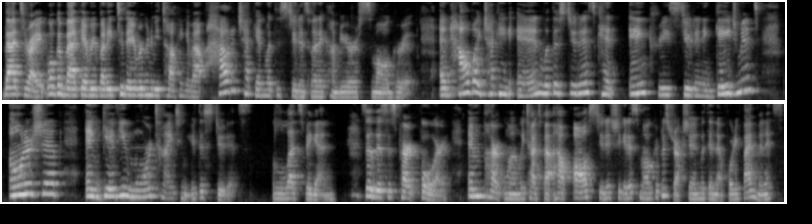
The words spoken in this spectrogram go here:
That's right. Welcome back, everybody. Today we're going to be talking about how to check in with the students when they come to your small group and how by checking in with the students can increase student engagement, ownership, and give you more time to meet the students. Let's begin. So this is part four. In part one, we talked about how all students should get a small group instruction within that 45 minutes.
